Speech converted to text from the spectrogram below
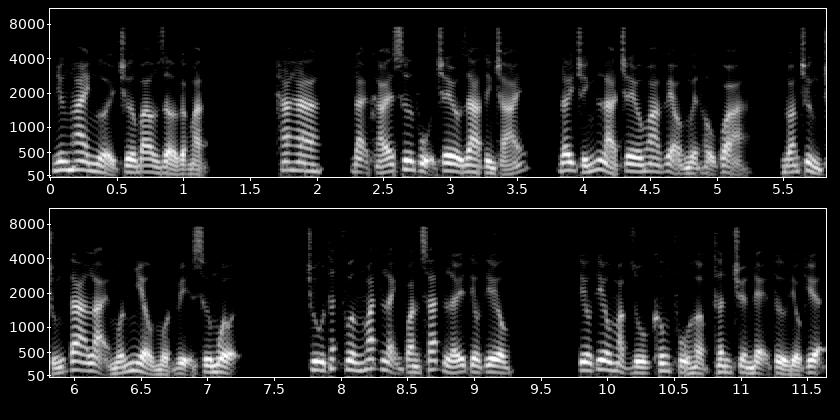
nhưng hai người chưa bao giờ gặp mặt. Ha ha đại khái sư phụ trêu ra tình trái, đây chính là trêu hoa ghẹo nguyệt hậu quả, đoán chừng chúng ta lại muốn nhiều một vị sư muội. Chu thất phương mắt lạnh quan sát lấy tiêu tiêu. Tiêu tiêu mặc dù không phù hợp thân truyền đệ tử điều kiện,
